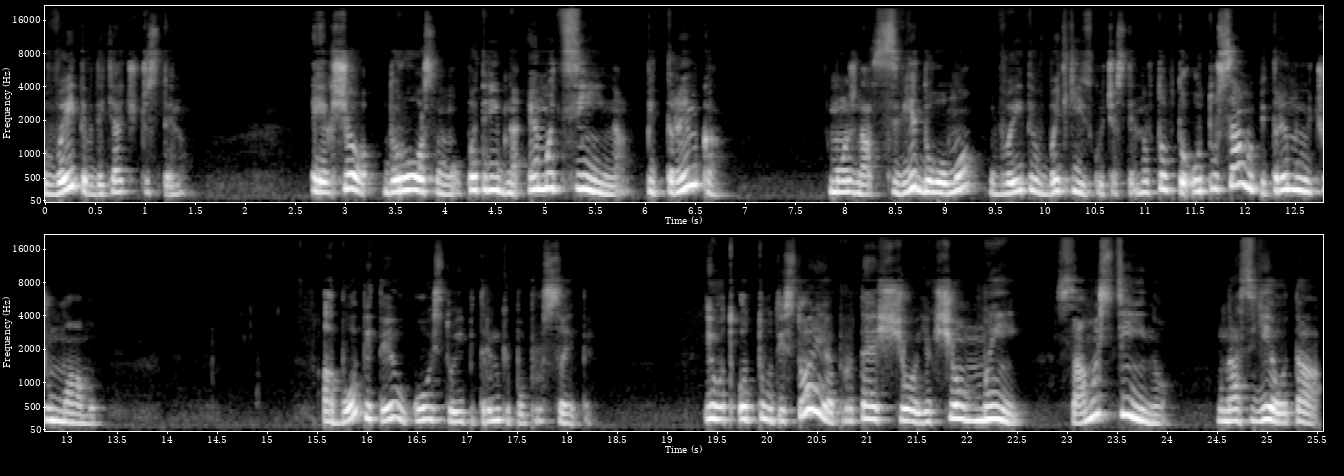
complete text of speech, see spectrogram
вийти в дитячу частину. І якщо дорослому потрібна емоційна підтримка, можна свідомо вийти в батьківську частину, тобто у ту саму підтримуючу маму. Або піти у когось тої підтримки попросити. І от отут історія про те, що якщо ми самостійно, у нас є ота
